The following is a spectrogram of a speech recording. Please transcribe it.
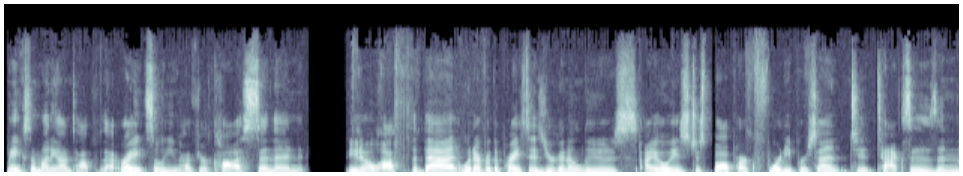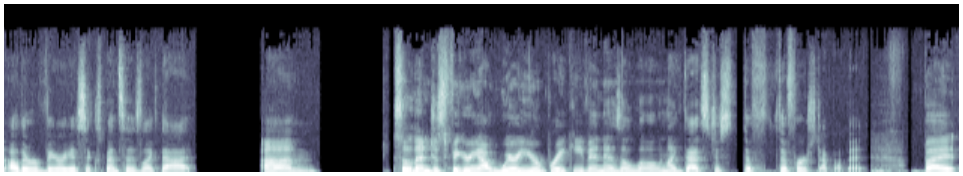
make some money on top of that, right? So you have your costs and then, you know, off the bat, whatever the price is, you're going to lose, I always just ballpark 40% to taxes and other various expenses like that. Um, so then just figuring out where your break even is alone, like that's just the, the first step of it. But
